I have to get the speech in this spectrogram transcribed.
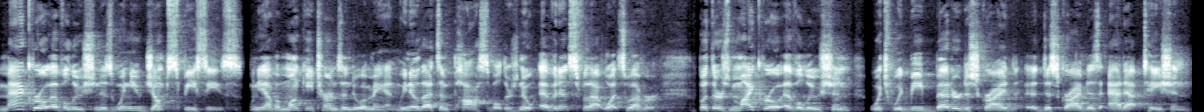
Macroevolution is when you jump species, when you have a monkey turns into a man. We know that's impossible. There's no evidence for that whatsoever. But there's microevolution, which would be better described, described as adaptation,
